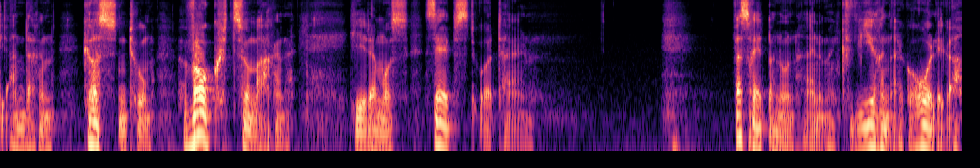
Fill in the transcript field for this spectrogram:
die anderen Christentum woke zu machen. Jeder muss selbst urteilen. Was rät man nun einem queeren Alkoholiker?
